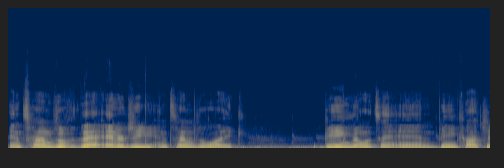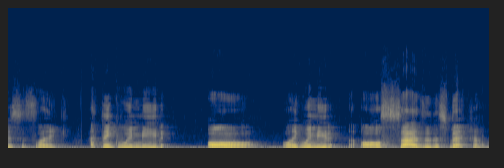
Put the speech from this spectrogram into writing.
in terms of that energy, in terms of like being militant and being conscious, it's like I think we need all like we need all sides of the spectrum.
